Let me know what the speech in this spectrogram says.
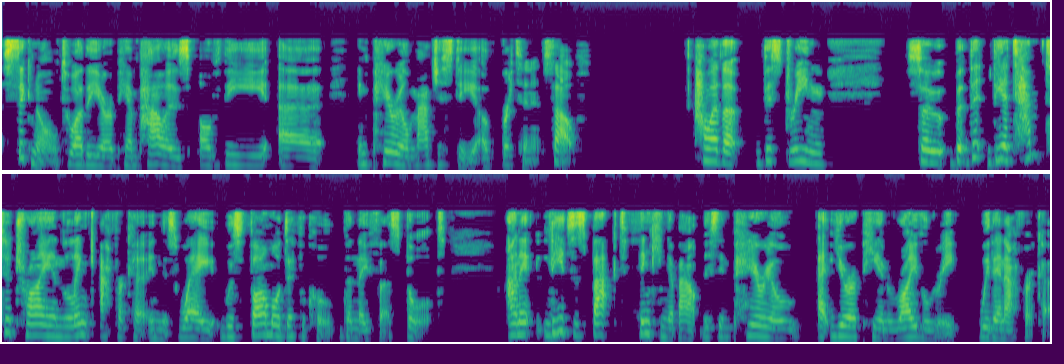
signal to other European powers of the uh, imperial majesty of Britain itself. However, this dream so, but the, the attempt to try and link Africa in this way was far more difficult than they first thought. And it leads us back to thinking about this imperial uh, European rivalry within Africa.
